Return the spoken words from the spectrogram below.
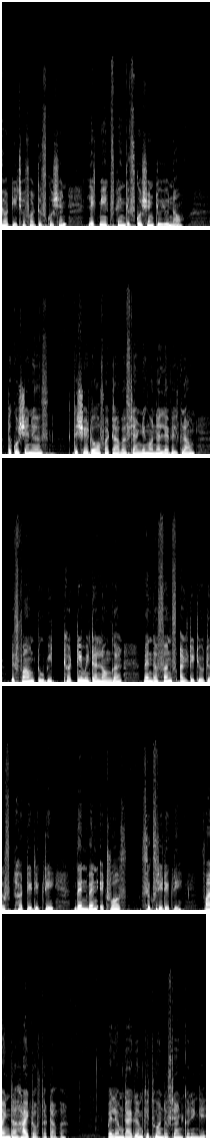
your teacher for this question. Let me explain this question to you now. The question is The shadow of a tower standing on a level ground is found to be 30 meter longer when the sun's altitude is 30 degree than when it was 60 degree. Find the height of the tower. पहले हम डायग्राम के थ्रू अंडरस्टैंड करेंगे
